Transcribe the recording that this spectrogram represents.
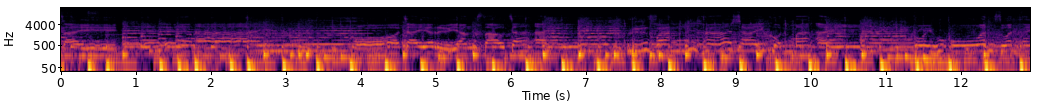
ใจอายพอใจหรือยังสาวจันหรือฝันหาชายคนมาไอโหยหวนส่วนให้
